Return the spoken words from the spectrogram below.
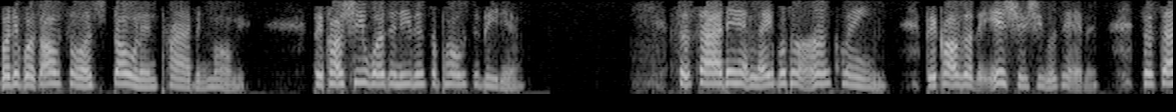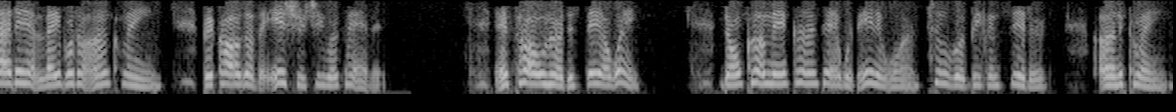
but it was also a stolen private moment because she wasn't even supposed to be there. Society had labeled her unclean because of the issue she was having. Society had labeled her unclean because of the issue she was having and told her to stay away. Don't come in contact with anyone who would be considered unclean.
